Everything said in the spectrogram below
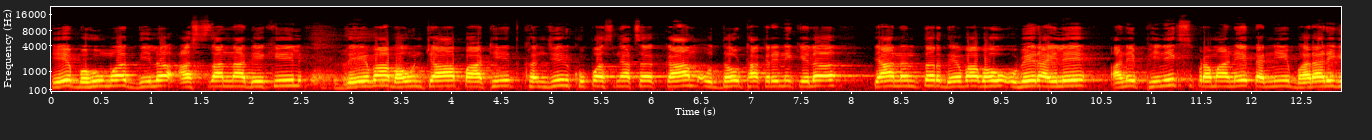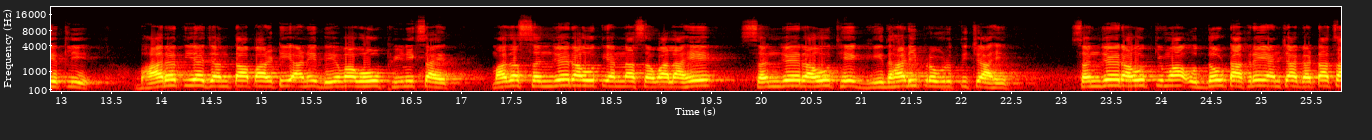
हे बहुमत दिलं असताना देखील देवाभाऊंच्या पाठीत खंजीर खुपसण्याचं काम उद्धव ठाकरेंनी केलं. त्यानंतर देवाभाऊ उभे राहिले आणि फिनिक्स प्रमाणे त्यांनी भरारी घेतली. भारतीय जनता पार्टी आणि देवाभाऊ फिनिक्स आहेत. माझा संजय राऊत यांना सवाल आहे संजय राऊत हे गिधाडी प्रवृत्तीचे आहेत. संजय राऊत किंवा उद्धव ठाकरे यांच्या गटाचा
